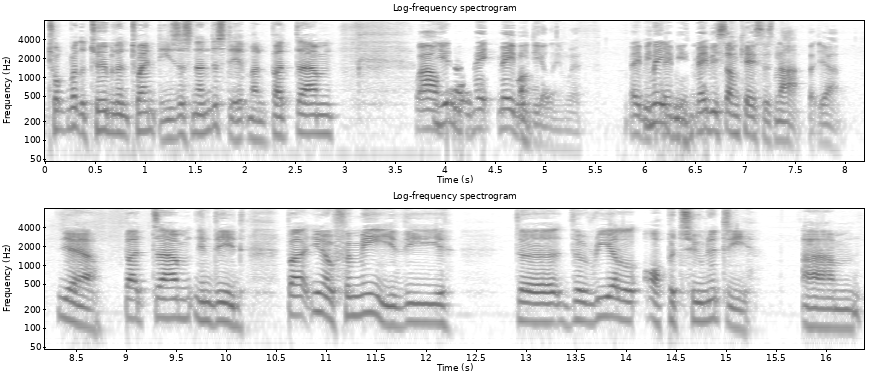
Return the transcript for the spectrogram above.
talk about the turbulent twenties is an understatement. But um, well, you know, may, maybe well, dealing with, maybe, maybe, maybe, maybe some cases not, but yeah, yeah, but um, indeed, but you know, for me, the the the real opportunity um,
